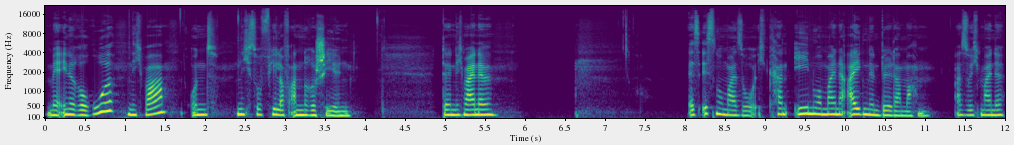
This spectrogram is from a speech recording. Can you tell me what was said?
mehr innere Ruhe, nicht wahr? Und nicht so viel auf andere schielen. Denn ich meine, es ist nun mal so, ich kann eh nur meine eigenen Bilder machen. Also ich meine,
